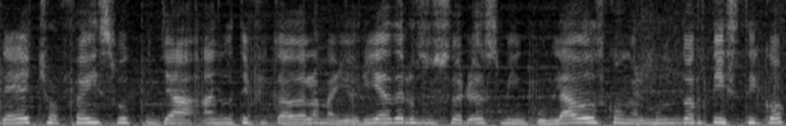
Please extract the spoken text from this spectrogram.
De hecho, Facebook ya ha notificado a la mayoría de los usuarios vinculados con el mundo artístico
